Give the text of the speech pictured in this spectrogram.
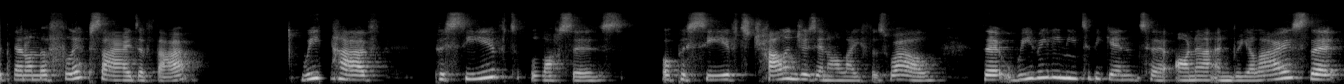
But then on the flip side of that, we have perceived losses or perceived challenges in our life as well that we really need to begin to honor and realize that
